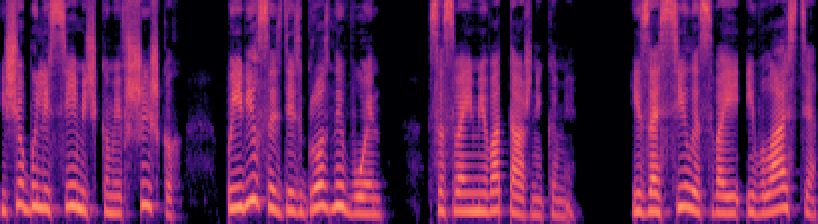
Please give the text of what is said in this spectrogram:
еще были семечками в шишках, появился здесь грозный воин со своими ватажниками. Из-за силы своей и власти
